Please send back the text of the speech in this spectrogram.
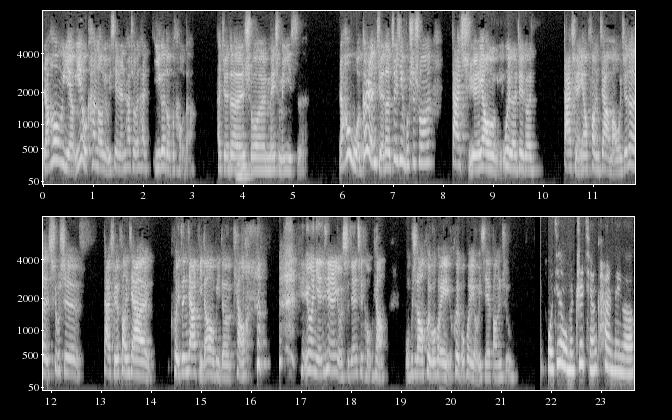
然后也也有看到有一些人，他说他一个都不投的，他觉得说没什么意思。然后我个人觉得，最近不是说大学要为了这个大选要放假嘛？我觉得是不是大学放假会增加比的奥比的票？因为年轻人有时间去投票，我不知道会不会会不会有一些帮助。我记得我们之前看那个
